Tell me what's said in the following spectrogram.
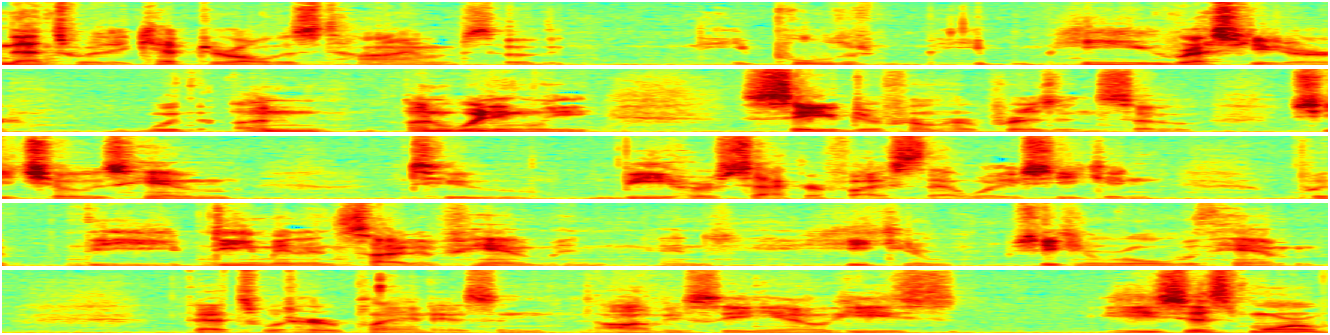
that's where they kept her all this time. So he pulled he, he rescued her with un, unwittingly saved her from her prison. So she chose him to be her sacrifice. That way she can put the demon inside of him, and, and he can she can rule with him. That's what her plan is, and obviously, you know, he's he's just more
